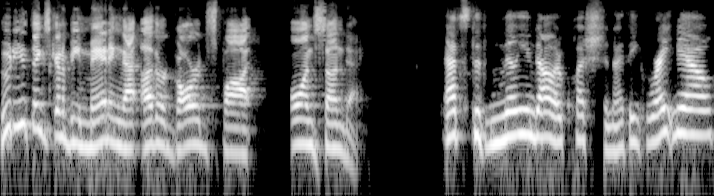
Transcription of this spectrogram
who do you think is going to be manning that other guard spot on Sunday? That's the million dollar question. I think right now,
